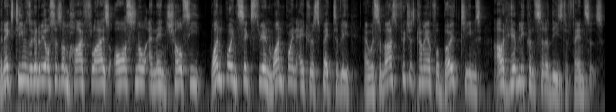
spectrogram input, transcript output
The next teams are going to be also some high flyers, Arsenal and then Chelsea, 1.63 and 1.8 respectively, and with some nice fixtures coming up for both teams, I would heavily consider these defenses.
